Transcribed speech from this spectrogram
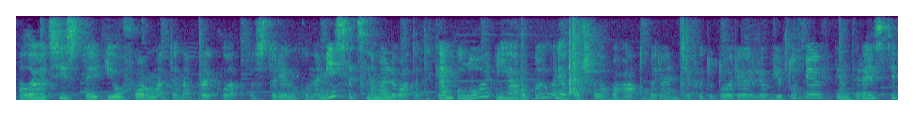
Але от сісти і оформити, наприклад, сторінку на місяць, намалювати таке було, і я робила. Я бачила багато варіантів і туторіалів в Ютубі, в Пінтересті,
